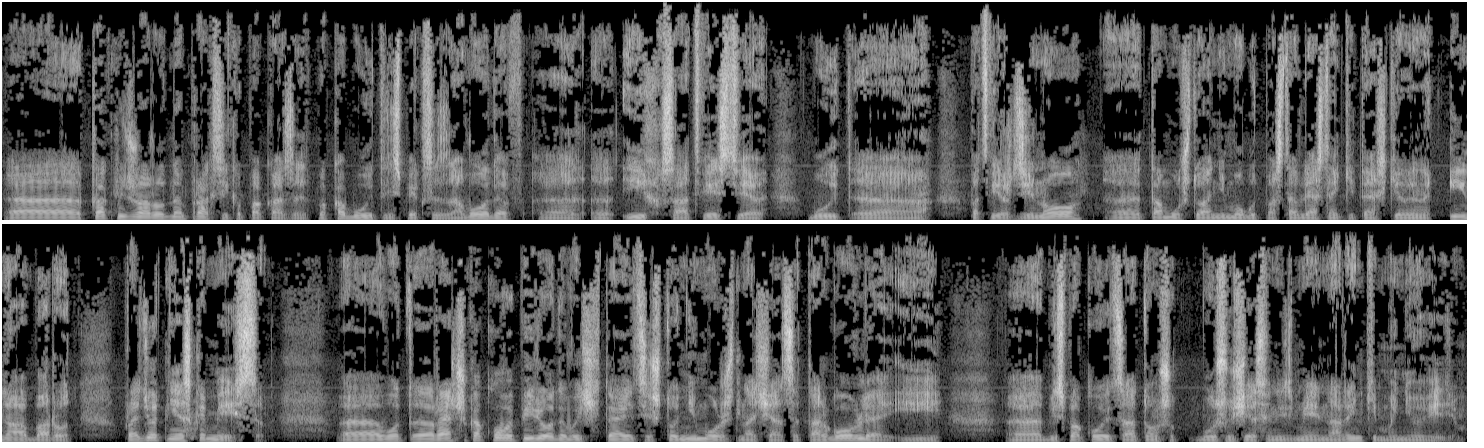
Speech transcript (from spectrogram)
как международная практика показывает, пока будет инспекция заводов, э, э, их соответствие будет подтверждено тому, что они могут поставлять на китайский рынок и наоборот, пройдет несколько месяцев. Вот раньше какого периода вы считаете, что не может начаться торговля и беспокоиться о том, что будет существенные изменения на рынке, мы не увидим?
